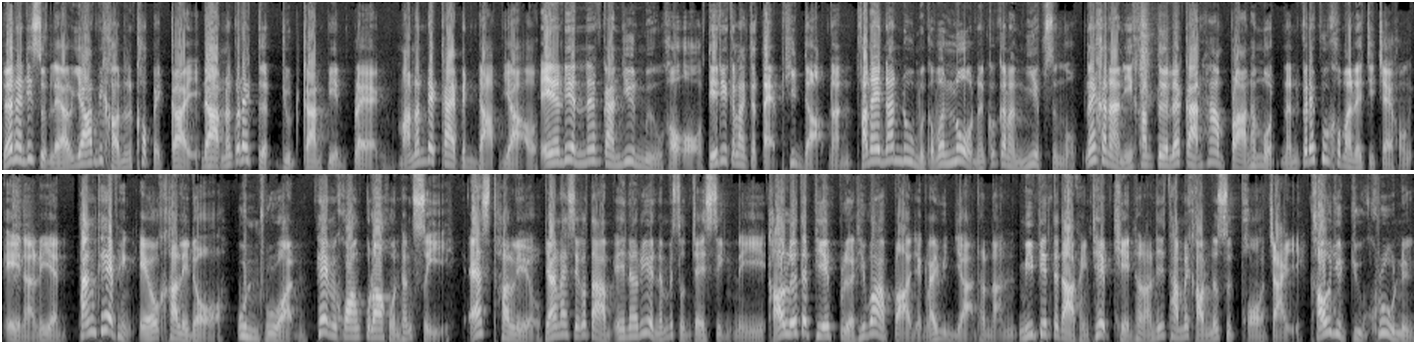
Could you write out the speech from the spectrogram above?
และในที่สุดแล้วยามที่เขานั้นเข้าไปใกล้ ดาบนั้นก็ได้เกิดหยุดการเปลี่ยนแปลง มันนั้นได้กลายเป็นดาบยาว เอเนเรียนได้ทำการยื่นมือของเขาออกเตียที่กำลังจะแตะที่ดาบนั้นทันใดนั้นดูเหมือนกับว่าโลกนั้นก็กำลังเงียบสงบ ในขณะนี้คำเตือนและการห้ามปรามทั้งหมดนั้นก็ได้ผุดเข้ามาในจิตใจของเอนาเรียน ทั้งเทพแห่งเอลฟ์คาลิดอร์อุนทวนเทพแห่งความโกลาหลทั้งสี่แอสทาเรลอย่างไรเสียก็ตามเอนาเรียนนั้นไม่สนใจสิ่งนี้ เขาเหลือแต่เพียงเปลือกที่ว่างเปล่าอย่างไร้วิญญาณเท่านั้น มีเพียงแต่ดาบแห่งเทพเคนเท่านั้นที่ทำให้เขารู้สึกพอใจ เขาหยุดอยู่ครู่หนึ่ง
